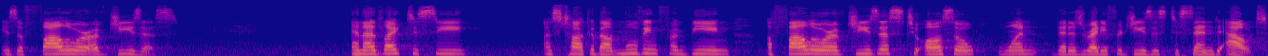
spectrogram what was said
is a follower of Jesus. And I'd like to see us talk about moving from being a follower of Jesus to also one that is ready for Jesus to send out.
